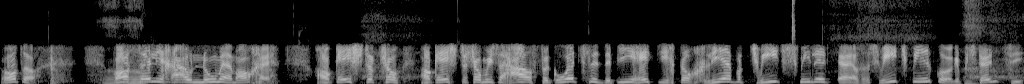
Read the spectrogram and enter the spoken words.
oder? Was soll ich auch nur machen? Hab gestern schon, hab gestern schon müssen helfen gutzeln, dabei hätte ich doch lieber die Schweiz spielen, äh, also das Schweizspiel schauen, verstehen Sie?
